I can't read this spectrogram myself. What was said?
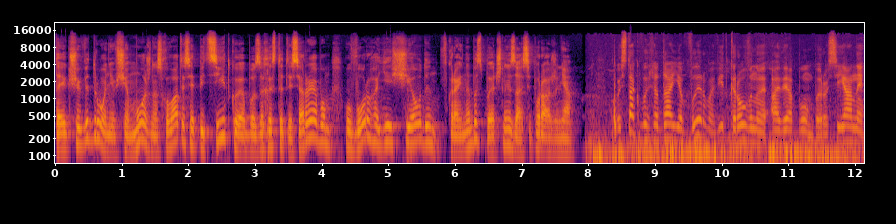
Та якщо від дронів ще можна сховатися під сіткою або захиститися ребом, у ворога є ще один вкрай небезпечний засіб ураження. Ось так виглядає вирва від керованої авіабомби. Росіяни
